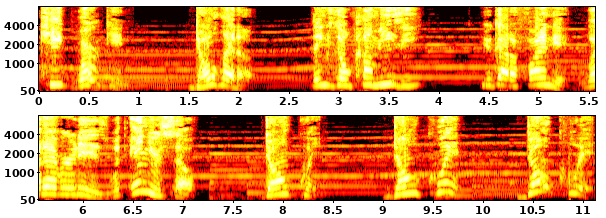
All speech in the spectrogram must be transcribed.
Keep working. Don't let up. Things don't come easy. You gotta find it, whatever it is, within yourself. Don't quit. Don't quit. Don't quit.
